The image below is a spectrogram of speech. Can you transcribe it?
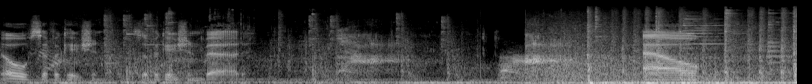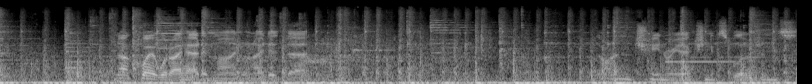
Oh, suffocation. Suffocation bad. Ow. Not quite what I had in mind when I did that. Darn chain reaction explosions.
